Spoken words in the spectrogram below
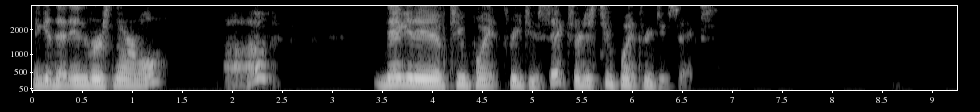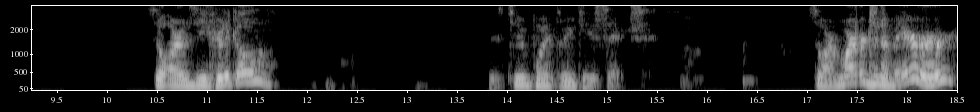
and get that inverse normal of negative 2.326 or just 2.326. So our z critical is 2.326. So our margin of error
